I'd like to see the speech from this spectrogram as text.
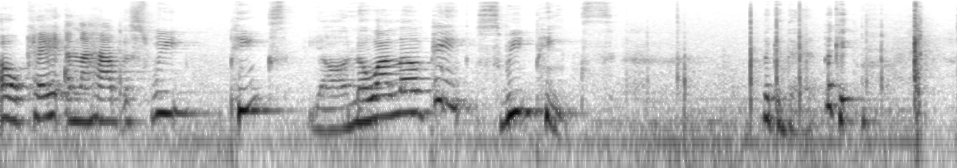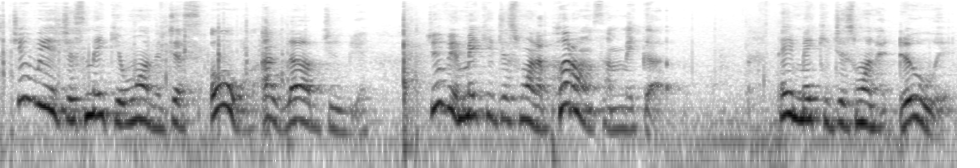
Okay, and I have the sweet pinks. Y'all know I love pink. Sweet pinks. Look at that. Look at Juvia just make you want to just, oh, I love Juvia. Juvia make you just want to put on some makeup. They make you just want to do it.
